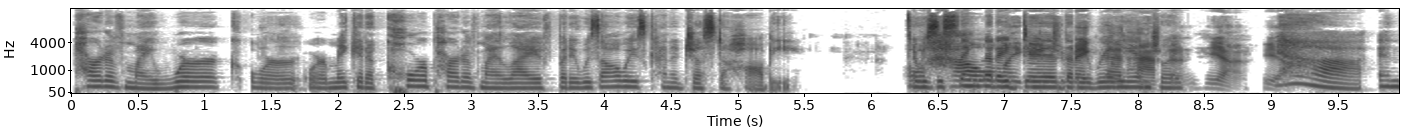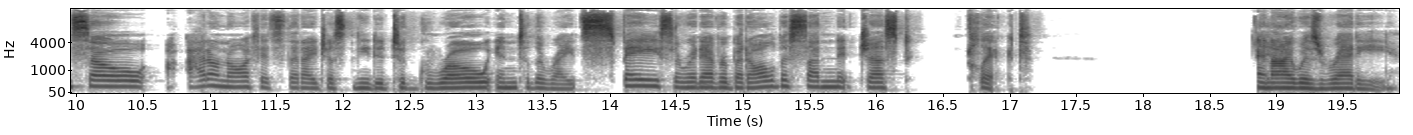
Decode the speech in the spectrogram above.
part of my work or hmm or make it a core part of my life, but it was always kind of just a hobby. it was this thing that I did that I really enjoyed. Yeah, yeah. Yeah. And so I don't know if it's that I just needed to grow into the right space or whatever, but all of a sudden it just clicked. And I was ready.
